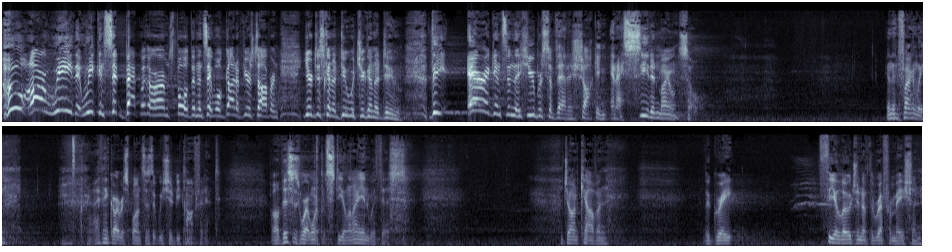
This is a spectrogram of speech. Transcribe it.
Who are we that we can sit back with our arms folded and say, Well, God, if you're sovereign, you're just going to do what you're going to do? The arrogance and the hubris of that is shocking, and I see it in my own soul. And then finally, I think our response is that we should be confident. Well, this is where I want to put steel, and I end with this. John Calvin, the great theologian of the Reformation,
